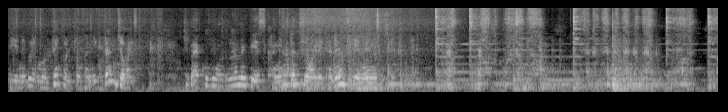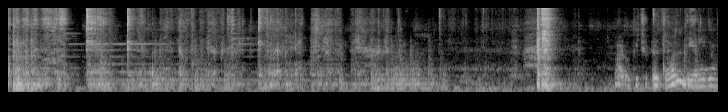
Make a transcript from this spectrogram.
দিয়ে নেব এর মধ্যে অল্প খানিকটা জল। দেখো বন্ধুরা, আমি বেশ খানিকটা জল এখানে দিয়ে নিয়েছি। আরও কিছুটা জল দিয়ে নিলাম।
